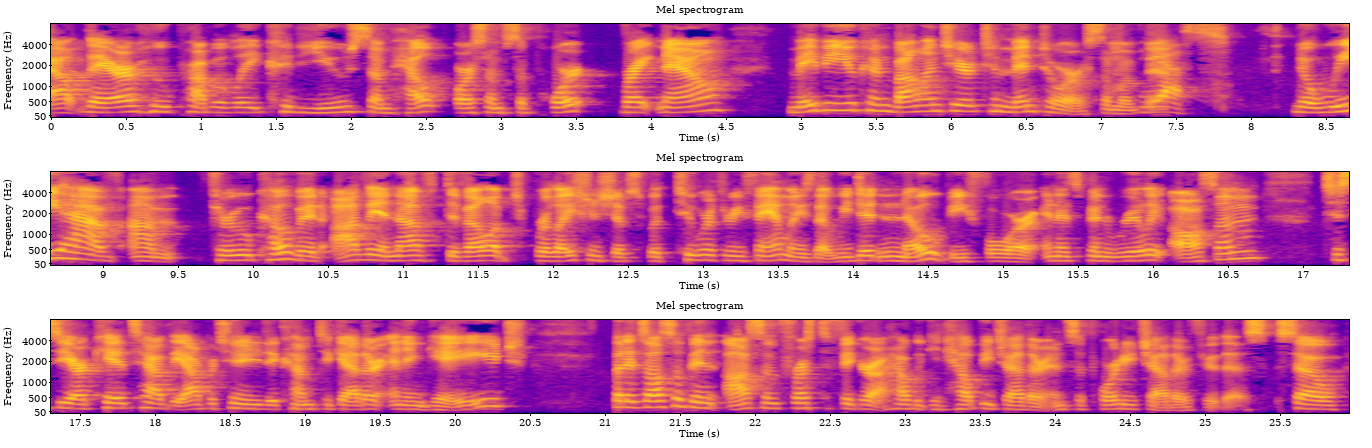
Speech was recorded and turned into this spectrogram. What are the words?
out there who probably could use some help or some support right now maybe you can volunteer to mentor some of them. Yes. You know, we have um, through COVID, oddly enough, developed relationships with two or three families that we didn't know before. And it's been really awesome to see our kids have the opportunity to come together and engage. But it's also been awesome for us to figure out how we can help each other and support each other through this. So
